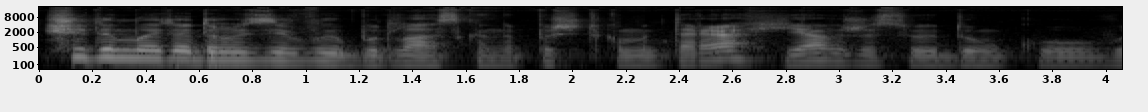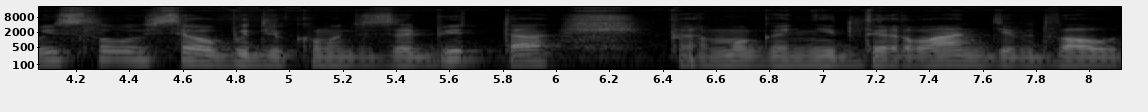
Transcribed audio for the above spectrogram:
Що думаєте, друзі, ви, будь ласка, напишіть в коментарях. Я вже свою думку висловився. Обидві команди заб'ють та перемога Нідерландів 2-1.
